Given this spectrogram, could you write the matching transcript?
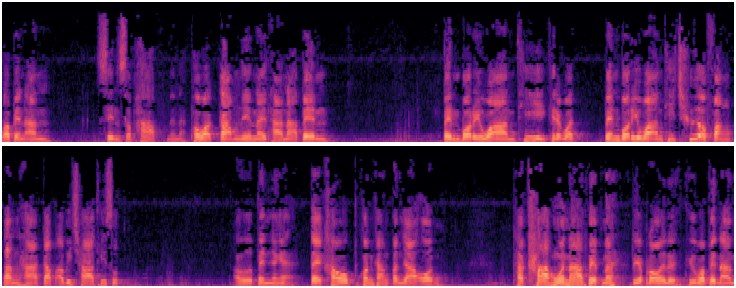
ก็เป็นอันสิ้นสภาพเนี่ยนะเพราะว่ากรรมนี้ในฐานะเป็นเป็นบริวารที่เรียกว่าเป็นบริวารที่เชื่อฟังตัณหากับอวิชชาที่สุด เออเป็นอย่างเงี้ย แต่เขาค่อนข้างปัญญาอ่อน ถ้าฆ่าหัวหน้าเสร็จนะเรียบร้อยเลย ถือว่าเป็นอัน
